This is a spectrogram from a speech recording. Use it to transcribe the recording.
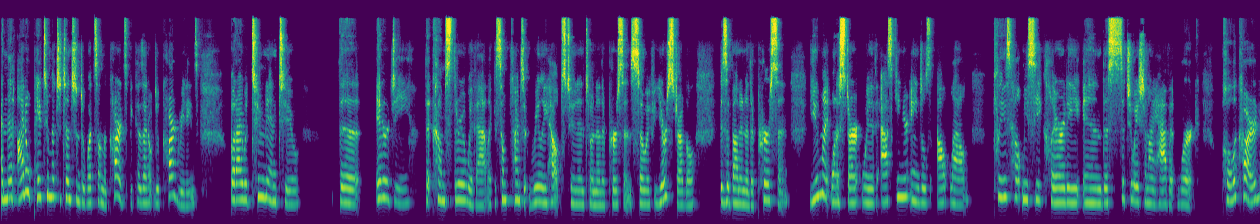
And then I don't pay too much attention to what's on the cards because I don't do card readings, but I would tune into the energy that comes through with that. Like sometimes it really helps tune into another person. So if your struggle is about another person, you might want to start with asking your angels out loud, please help me see clarity in this situation I have at work. Pull a card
